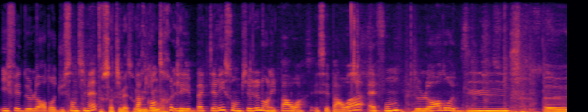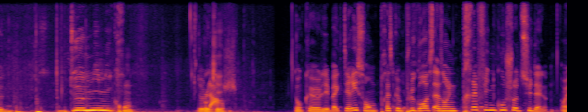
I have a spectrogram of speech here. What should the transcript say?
il fait de l'ordre du centimètre. centimètre, oui, Par million, contre, les bactéries sont piégées dans les parois. Et ces parois, elles font de l'ordre du euh, demi-micron de large. Donc euh, les bactéries sont presque plus grosses. Elles ont une très fine couche au-dessus d'elles. Oui.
